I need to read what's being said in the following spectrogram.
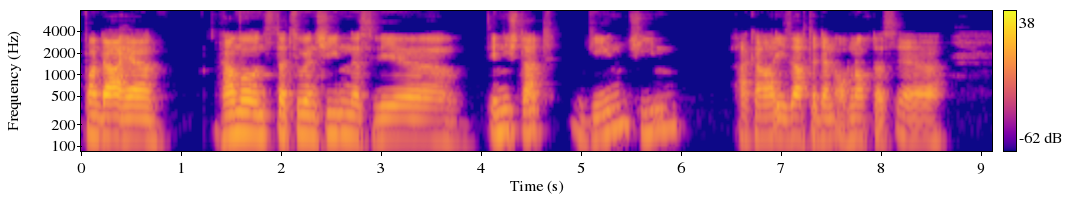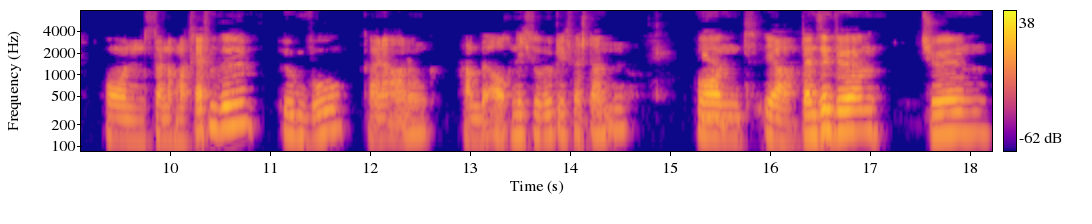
Von daher haben wir uns dazu entschieden, dass wir in die Stadt gehen, schieben. Akadi sagte dann auch noch, dass er uns dann nochmal treffen will. Irgendwo, keine Ahnung. Haben wir auch nicht so wirklich verstanden. Ja. Und ja, dann sind wir schön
